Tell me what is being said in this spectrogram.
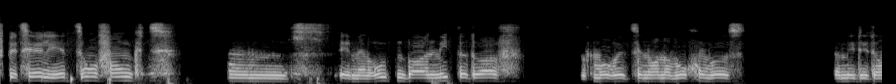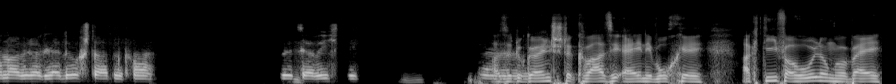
speziell jetzt umfängt und eben ein Routenbau in Mitterdorf. Das mache ich jetzt in einer Woche was, damit ich dann auch wieder gleich durchstarten kann. Das wird sehr wichtig. Mhm. Also du gönnst dir quasi eine Woche aktive Erholung, wobei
